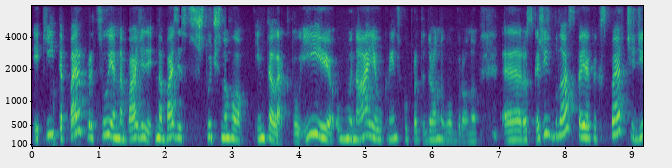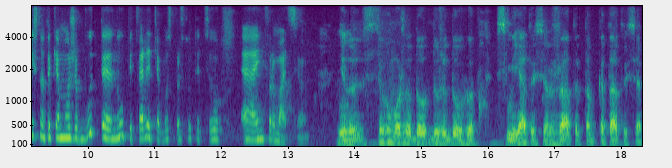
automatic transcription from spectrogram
який тепер працює на базі на базі штучного інтелекту і обминає українську протидронову оборону. Е, Розкажіть, будь ласка, як експерт, чи дійсно таке може бути? Ну, підтвердить або спростути цю е, інформацію. Ні, ну з цього можна до, дуже довго сміятися, ржати, там кататися.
